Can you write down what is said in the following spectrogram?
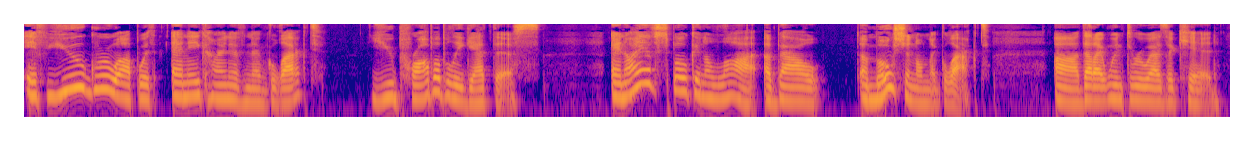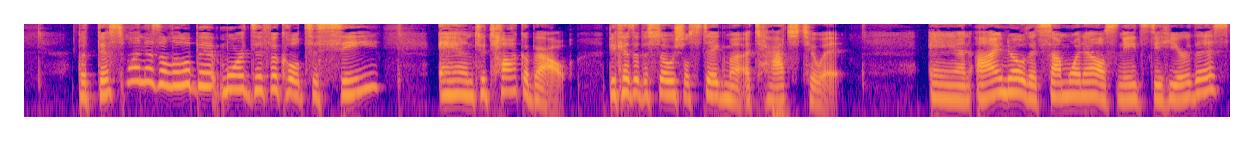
If you grew up with any kind of neglect, you probably get this. And I have spoken a lot about emotional neglect uh, that I went through as a kid. But this one is a little bit more difficult to see and to talk about because of the social stigma attached to it. And I know that someone else needs to hear this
